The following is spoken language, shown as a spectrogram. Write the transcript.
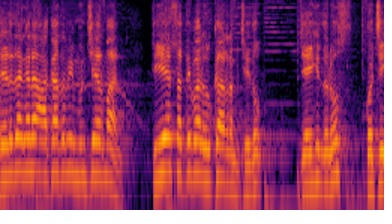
ലളിതകലാ അക്കാദമി മുൻ ചെയർമാൻ ടി എ സത്യപാൽ ഉദ്ഘാടനം ചെയ്തു. ജയ് ഹിന്ദ് ന്യൂസ് കൊച്ചി.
